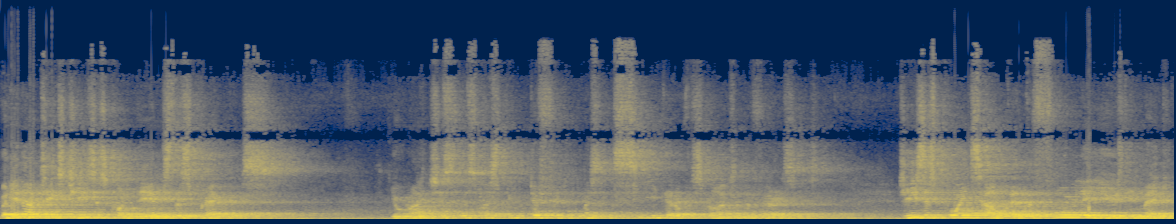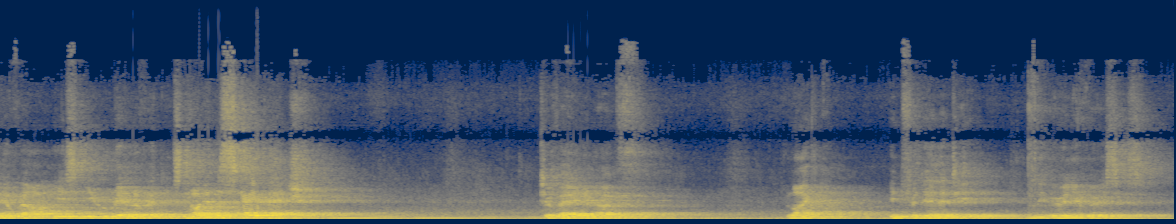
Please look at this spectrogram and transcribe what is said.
But in our text, Jesus condemns this practice your righteousness must be different. It must exceed that of the scribes and the Pharisees. Jesus points out that the formula used in making a vow is irrelevant. It's not an escape hatch to evade an oath, like infidelity in the earlier verses.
